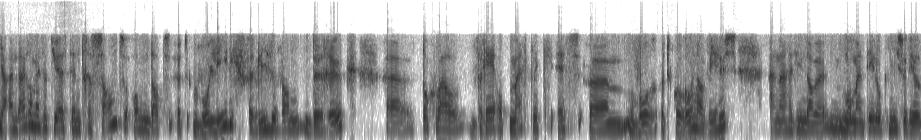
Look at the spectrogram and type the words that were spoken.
ja, en daarom is het juist interessant, omdat het volledig verliezen van de reuk uh, toch wel vrij opmerkelijk is um, voor het coronavirus. En aangezien dat we momenteel ook niet zoveel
